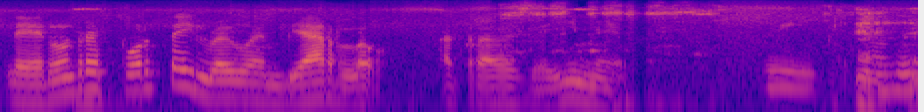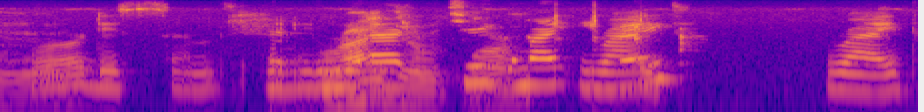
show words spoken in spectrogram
leer un reporte y luego enviarlo a través de email. Read is. Write. Right, right,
